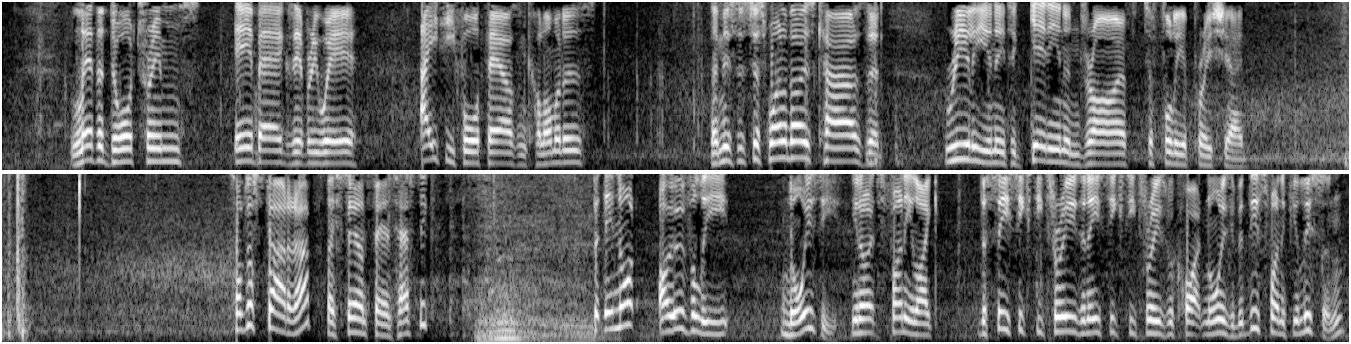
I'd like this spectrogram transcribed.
Leather door trims, airbags everywhere, 84,000 kilometres, and this is just one of those cars that really you need to get in and drive to fully appreciate. So I'll just start it up. They sound fantastic. But they're not overly noisy. You know, it's funny, like the C63s and E63s were quite noisy, but this one, if you listen,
